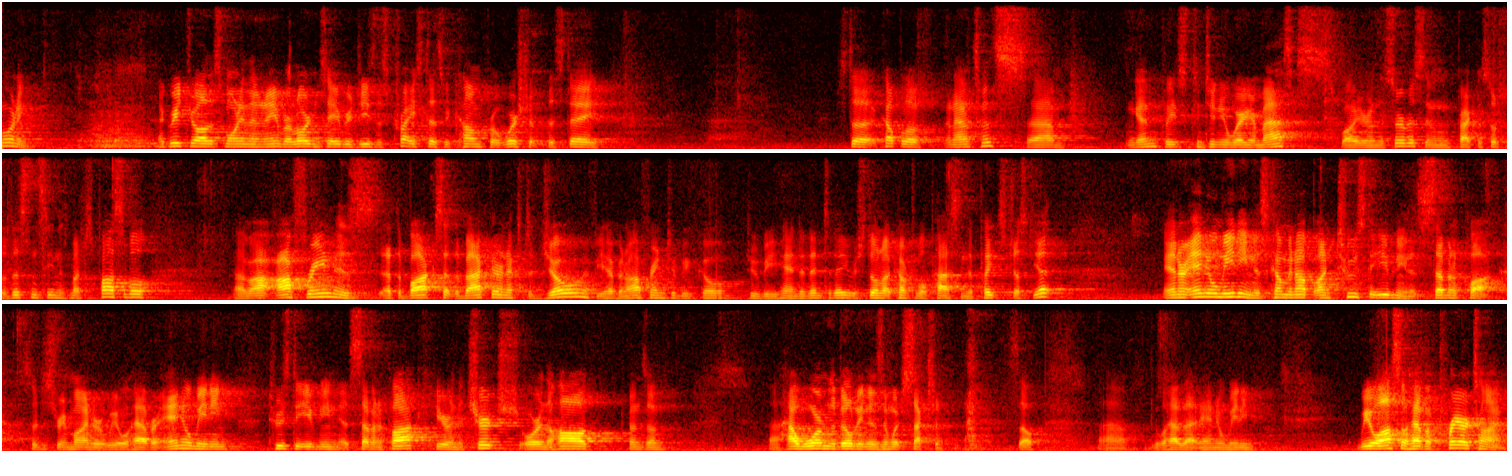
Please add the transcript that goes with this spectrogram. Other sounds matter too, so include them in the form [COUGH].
Good morning. I greet you all this morning in the name of our Lord and Savior Jesus Christ as we come for worship this day. Just a couple of announcements. Um, again, please continue to wear your masks while you're in the service and practice social distancing as much as possible. Um, our offering is at the box at the back there next to Joe. If you have an offering to be go to be handed in today, we're still not comfortable passing the plates just yet. And our annual meeting is coming up on Tuesday evening at 7 o'clock. So, just a reminder, we will have our annual meeting Tuesday evening at 7 o'clock here in the church or in the hall. Depends on uh, how warm the building is in which section. [LAUGHS] so, uh, we'll have that annual meeting. We will also have a prayer time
